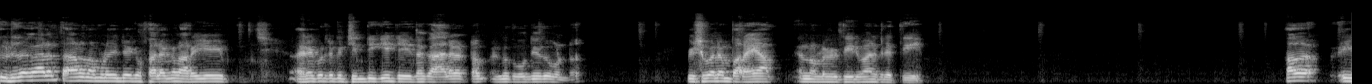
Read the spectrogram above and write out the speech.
ദുരിതകാലത്താണ് നമ്മൾ ഇതിന്റെയൊക്കെ ഫലങ്ങൾ അറിയുകയും അതിനെക്കുറിച്ചൊക്കെ ചിന്തിക്കുകയും ചെയ്യുന്ന കാലഘട്ടം എന്ന് തോന്നിയതുകൊണ്ട് വിഷുഫലം പറയാം എന്നുള്ളൊരു തീരുമാനത്തിലെത്തുകയും. അത് ഈ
